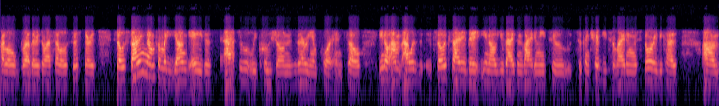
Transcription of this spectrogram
fellow brothers or our fellow sisters. So starting them from a young age is absolutely crucial and is very important. So, you know, I'm I was so excited that, you know, you guys invited me to to contribute to writing this story because um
